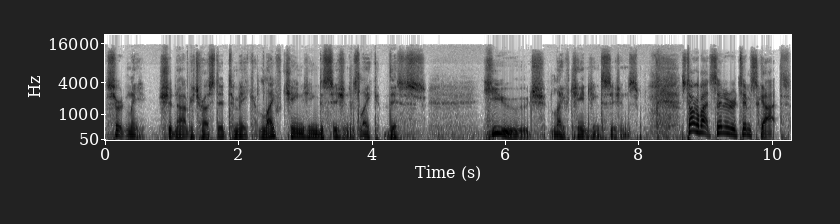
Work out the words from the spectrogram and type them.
certainly should not be trusted to make life changing decisions like this. Huge life changing decisions. Let's talk about Senator Tim Scott.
